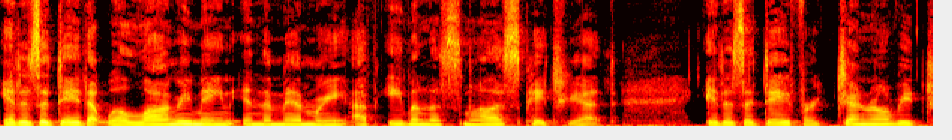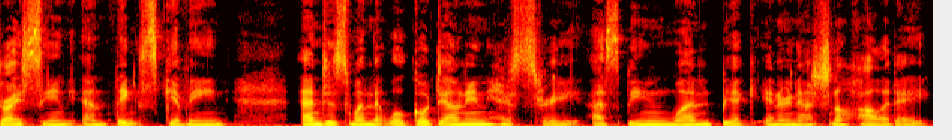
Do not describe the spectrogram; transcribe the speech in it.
It is a day that will long remain in the memory of even the smallest patriot. It is a day for general rejoicing and thanksgiving, and is one that will go down in history as being one big international holiday.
